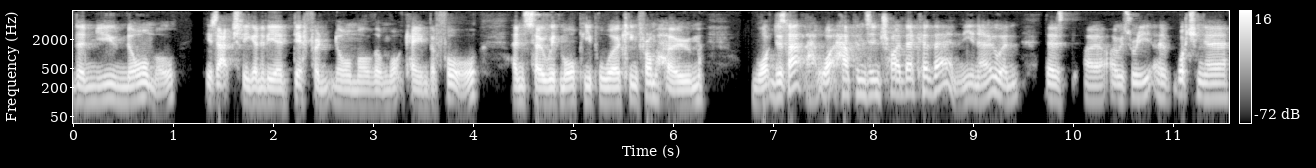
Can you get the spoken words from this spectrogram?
the new normal is actually going to be a different normal than what came before. And so, with more people working from home, what does that? What happens in Tribeca then? You know, and there's. Uh, I was re- uh, watching a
